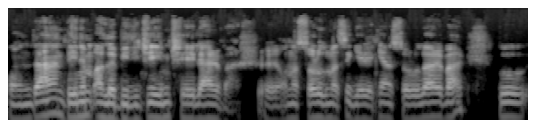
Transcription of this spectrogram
ondan benim alabileceğim şeyler var. Ona sorulması gereken sorular var. Bu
